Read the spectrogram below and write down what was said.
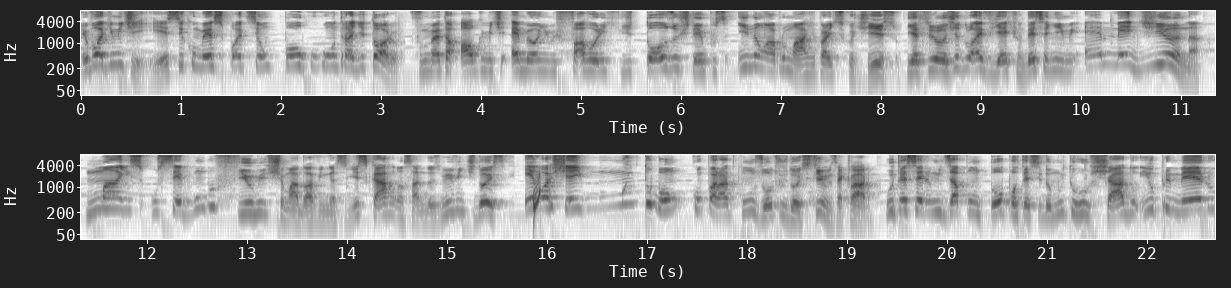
Eu vou admitir, esse começo pode ser um pouco contraditório. Full Metal Alchemist é meu anime favorito de todos os tempos e não abro margem para discutir isso. E a trilogia do live action desse anime é mediana, mas o segundo filme, chamado A Vingança de Scar, lançado em 2022, eu achei muito bom comparado com os outros dois filmes, é claro. O terceiro me desapontou por ter sido muito rushado e o primeiro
